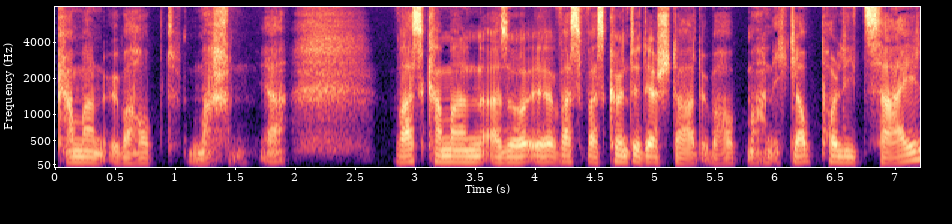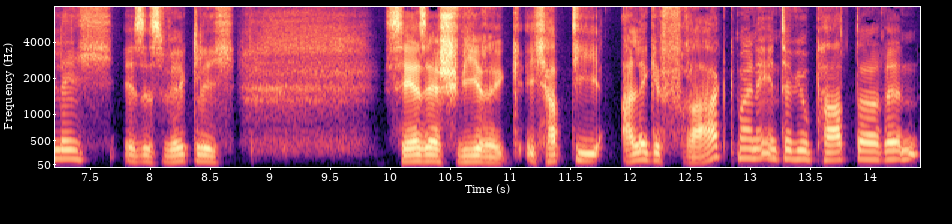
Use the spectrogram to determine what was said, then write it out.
kann man überhaupt machen? Ja. Was kann man, also äh, was, was könnte der Staat überhaupt machen? Ich glaube, polizeilich ist es wirklich sehr, sehr schwierig. Ich habe die alle gefragt, meine Interviewpartnerin,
